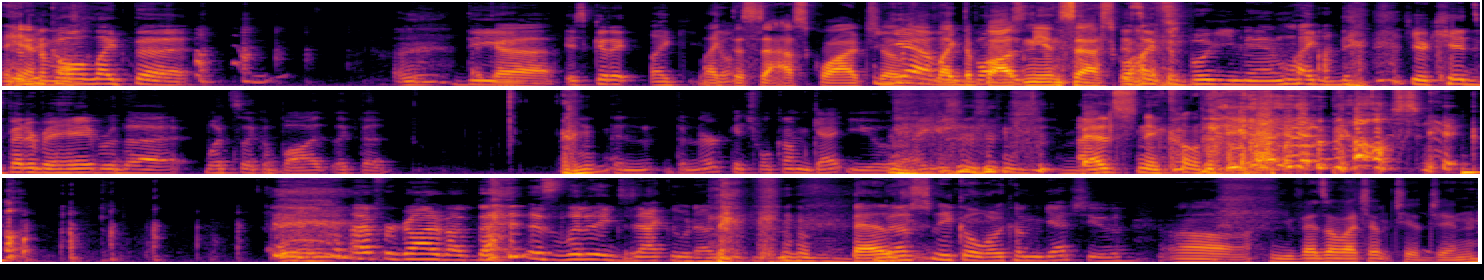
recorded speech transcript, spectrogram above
animal, called like the the Like, uh, it's gonna like like the Sasquatch, of, Yeah, like, like the Bos- Bosnian Sasquatch, it's like the boogeyman. Like your kids better behave, or the what's like a bot like the the the Nurkic will come get you. Like Belsnickel. Belsnickel. I forgot about that. It's literally exactly what I was thinking. Belsch. Belsnickel will come get you. Oh, you better watch out, children.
